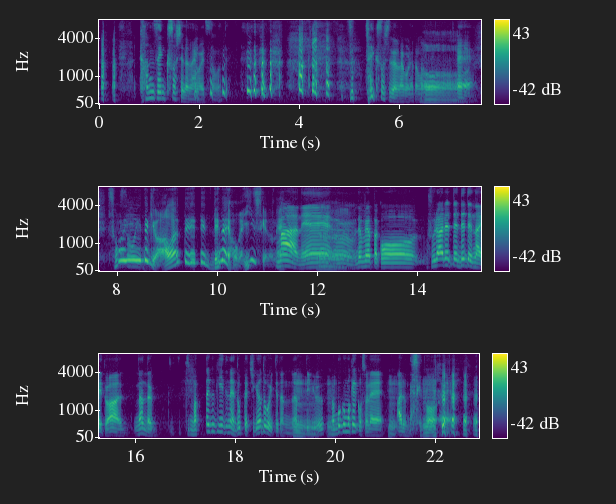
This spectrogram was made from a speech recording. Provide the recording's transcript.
完全クソしてたなこいつと思って。絶対クソしてたなこれと思って、ええ、そういう時は慌てて出ない方がいいですけどね。まあね、うん、でもやっぱこう振られて出てないとあなんだ全く聞いてないどっか違うとこ行ってたんだなっていう、まあ、僕も結構それあるんですけど、うん。ええ、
